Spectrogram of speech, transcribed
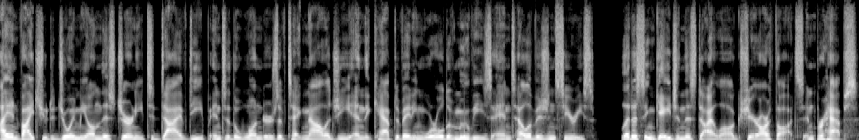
I invite you to join me on this journey to dive deep into the wonders of technology and the captivating world of movies and television series. Let us engage in this dialogue, share our thoughts, and perhaps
